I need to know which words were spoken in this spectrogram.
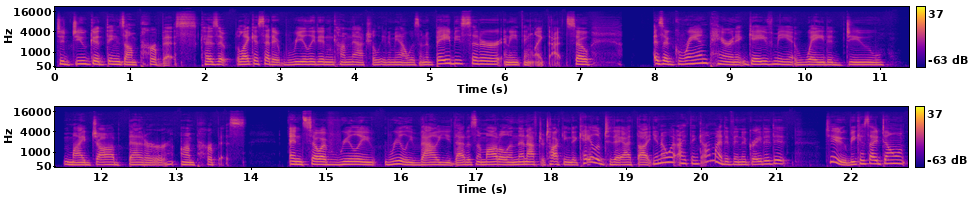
to do good things on purpose. Because, it, like I said, it really didn't come naturally to me. I wasn't a babysitter, anything like that. So, as a grandparent, it gave me a way to do my job better on purpose. And so I've really, really valued that as a model. And then after talking to Caleb today, I thought, you know what? I think I might have integrated it too, because I don't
